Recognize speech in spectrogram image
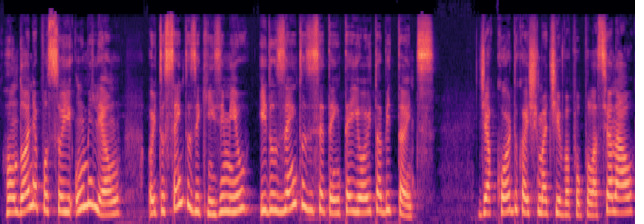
Rondônia possui 1.815.278 habitantes, de acordo com a estimativa populacional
